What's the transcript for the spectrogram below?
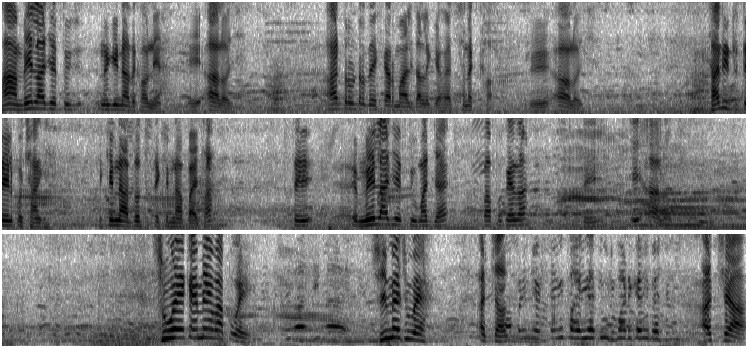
ਹਾਂ ਮੇਲਾ ਜੇ ਤੂੰ ਨਗੀਨਾ ਦਿਖਾਉਨੇ ਆ। ਇਹ ਆ ਲਓ ਜੀ। ਆਰਡਰ ਆਰਡਰ ਦੇਖ ਕਰ ਮਾਲੀ ਦਾ ਲੱਗਿਆ ਹੋਇਆ ਸਨੱਖਾ। ਇਹ ਆ ਲਓ ਜੀ। ਸਾਰੀ ਡਿਟੇਲ ਪੁੱਛਾਂਗੇ। ਕਿੰਨਾ ਦੁੱਧ ਤੇ ਕਿੰਨਾ ਪੈਸਾ? ਤੇ ਮੇਲਾ ਜੇ ਤੂੰ ਮੱਝ ਹੈ ਬਾਪੂ ਕਹਿੰਦਾ ਤੇ ਇਹ ਲਓ ਜੀ ਸੂਏ ਕਿਵੇਂ ਬਾਪੂ ਇਹ? ਛੀਮੇ ਸੂਏ? ਅੱਛਾ। ਆਪਣੀ ਨੇਟ ਤੇ ਵੀ ਪਾਈ ਆ ਝੂਠ ਵੱਟ ਕੇ ਨਹੀਂ ਵੇਚਣੀ। ਅੱਛਾ।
